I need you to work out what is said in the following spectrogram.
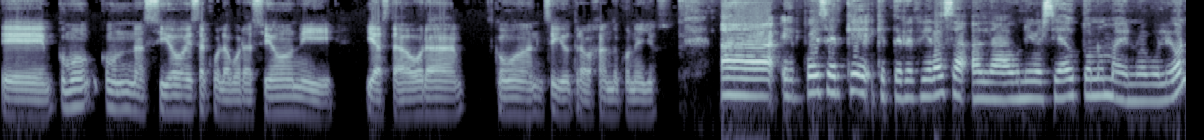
Eh, ¿cómo, ¿cómo, nació esa colaboración y, y, hasta ahora cómo han seguido trabajando con ellos? Ah, eh, puede ser que, te refieras a, la Universidad Autónoma de Nuevo León.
